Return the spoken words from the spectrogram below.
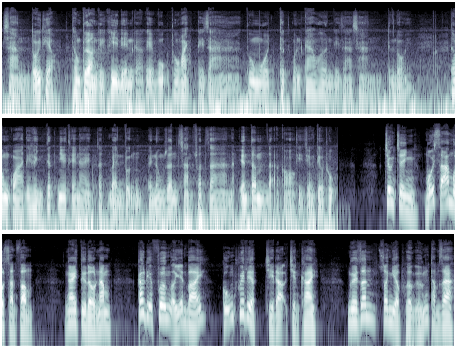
sàn tối thiểu. Thông thường thì khi đến các cái vụ thu hoạch, cái giá thu mua thực vẫn cao hơn cái giá sàn tương đối thông qua cái hình thức như thế này rất bền vững để nông dân sản xuất ra là yên tâm đã có thị trường tiêu thụ. Chương trình mỗi xã một sản phẩm, ngay từ đầu năm, các địa phương ở Yên Bái cũng quyết liệt chỉ đạo triển khai, người dân doanh nghiệp hưởng ứng tham gia,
